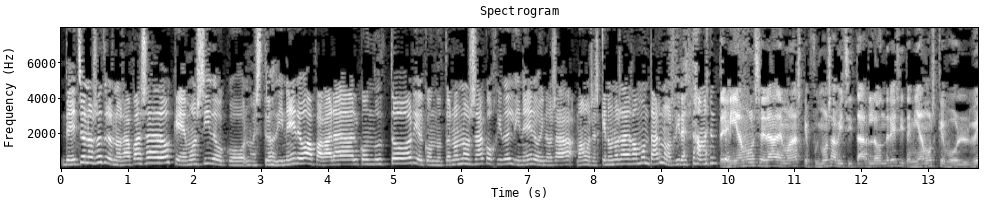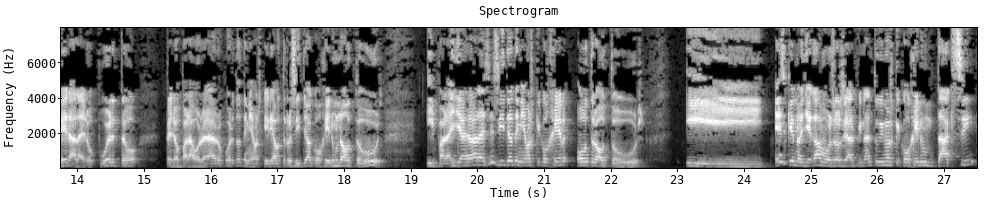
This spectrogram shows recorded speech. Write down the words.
De hecho, nosotros nos ha pasado que hemos ido con nuestro dinero a pagar al conductor y el conductor no nos ha cogido el dinero y nos ha, vamos, es que no nos ha dejado montarnos directamente. Teníamos, era además que fuimos a visitar Londres y teníamos que volver al aeropuerto, pero para volver al aeropuerto teníamos que ir a otro sitio a coger un autobús. Y para llegar a ese sitio teníamos que coger otro autobús. Y es que no llegamos, o sea, al final tuvimos que coger un taxi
